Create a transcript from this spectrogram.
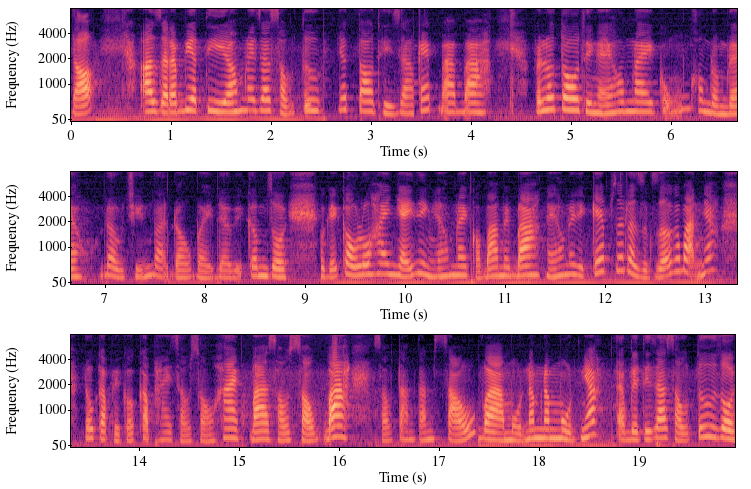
đó. À, giá đặc biệt thì hôm nay ra 64 nhất to thì ra kép 33 với lô tô thì ngày hôm nay cũng không đồng đều. Đầu 9 và đầu 7 đều bị câm rồi. Và cái cầu lô hai nháy thì ngày hôm nay có 33 ngày hôm nay thì kép rất là rực rỡ các bạn nhé lô cặp thì có cặp 2662 3663 6886 và 1551 nhá. Đặc biệt thì ra 64 rồi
